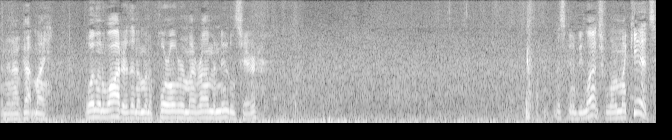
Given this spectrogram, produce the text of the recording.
and then I've got my boiling water that I'm going to pour over my ramen noodles here. This is going to be lunch for one of my kids.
